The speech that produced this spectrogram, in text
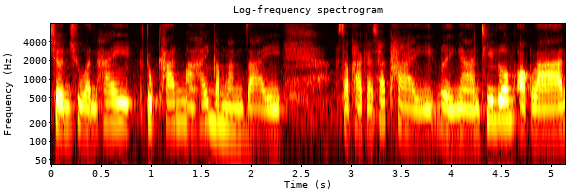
เชิญชวนให้ทุกท่านมาให้กำลังใจ สภากาชาติไทย หน่วยงานที่ร่วมออกร้าน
